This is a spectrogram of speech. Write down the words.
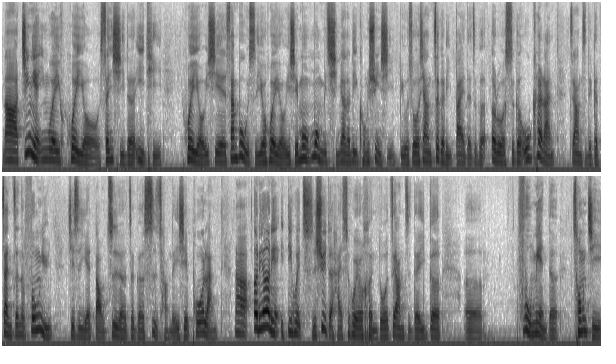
那今年因为会有升息的议题。会有一些三不五时，又会有一些莫莫名其妙的利空讯息，比如说像这个礼拜的这个俄罗斯跟乌克兰这样子的一个战争的风云，其实也导致了这个市场的一些波澜。那二零二二年一定会持续的，还是会有很多这样子的一个呃负面的冲击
